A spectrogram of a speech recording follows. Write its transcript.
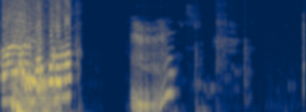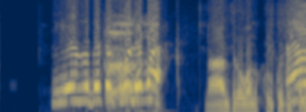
ಹಾ ಯಾರು ಮಾಡ್ಕೊಡೋಣ ನೀ ಏನಾರ ಬೇಕಂತ ತಗೋಲೇಪ್ಪ ನಾ ಅಂತೂ ಒಂದು ಕುರ್ಕುರಿ ಏ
